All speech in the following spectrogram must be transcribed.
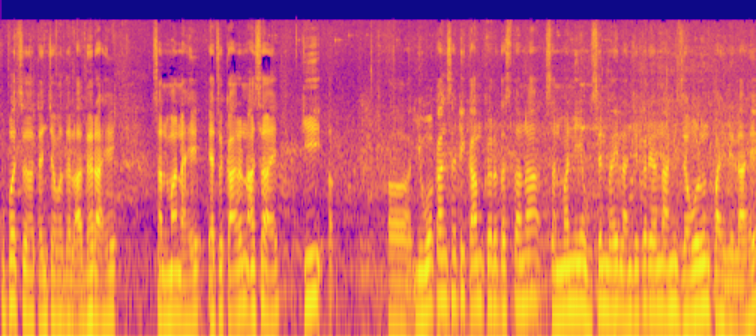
खूपच त्यांच्याबद्दल आदर आहे सन्मान आहे. याचं कारण असं आहे की युवकांसाठी काम करत असताना सन्माननीय हुसेनभाई लांजेकर यांना आम्ही जवळून पाहिलेलं आहे.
